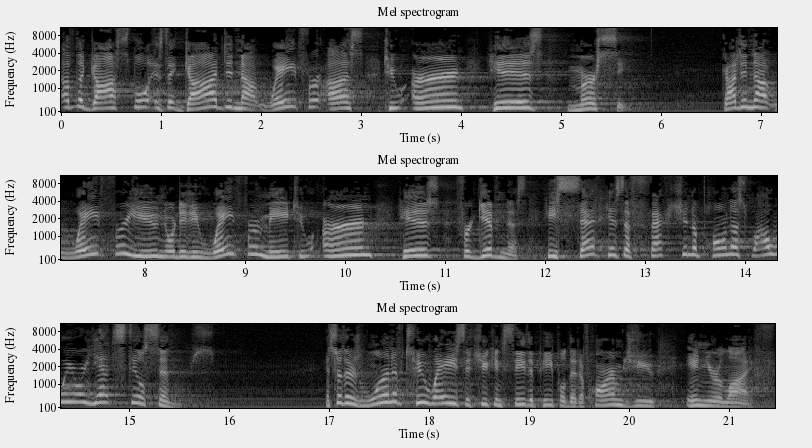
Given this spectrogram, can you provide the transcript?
of the gospel is that God did not wait for us to earn his mercy. God did not wait for you, nor did he wait for me to earn his forgiveness. He set his affection upon us while we were yet still sinners. And so there's one of two ways that you can see the people that have harmed you in your life.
